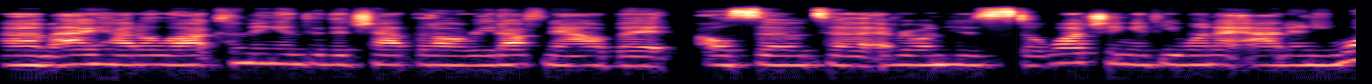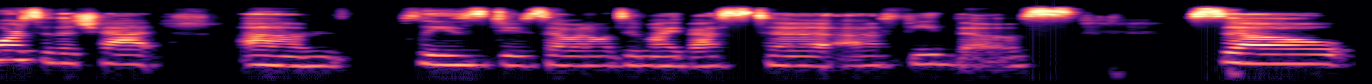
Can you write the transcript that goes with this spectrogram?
Um, I had a lot coming in through the chat that I'll read off now, but also to everyone who's still watching, if you want to add any more to the chat, um, please do so and I'll do my best to uh, feed those. So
